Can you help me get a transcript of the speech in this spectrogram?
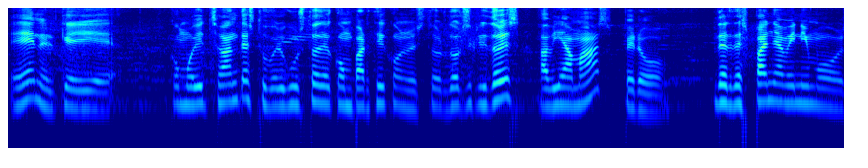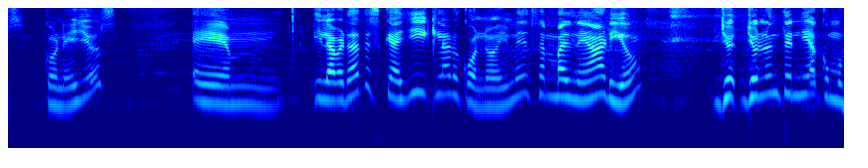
eh, en el que, como he dicho antes, tuve el gusto de compartir con estos dos escritores. Había más, pero desde España vinimos con ellos. Eh, y la verdad es que allí, claro, cuando a mí me dicen balneario, yo, yo lo entendía como,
